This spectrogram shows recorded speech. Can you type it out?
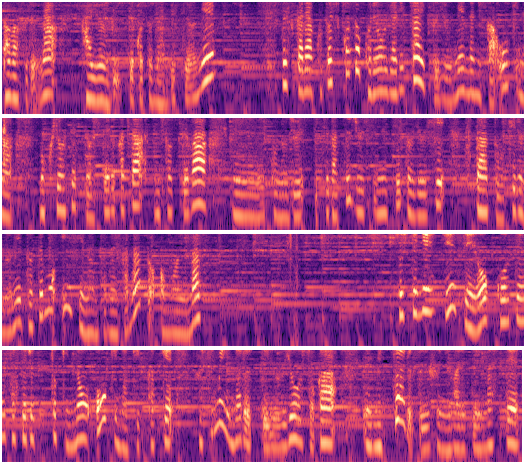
パワフルな開運日ってことなんですよね。ですから今年こそこれをやりたいというね、何か大きな目標設定をしている方にとっては、えー、この1月11日という日、スタートを切るのにとてもいい日なんじゃないかなと思います。そしてね、人生を好転させる時の大きなきっかけ、節目になるっていう要素が、え、3つあるというふうに言われていまして、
